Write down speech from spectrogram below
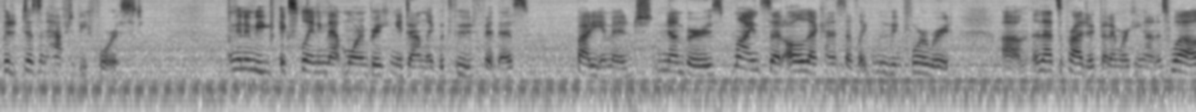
but it doesn't have to be forced. I'm going to be explaining that more and breaking it down like with food, fitness, body image, numbers, mindset, all of that kind of stuff like moving forward. Um, and that's a project that I'm working on as well.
